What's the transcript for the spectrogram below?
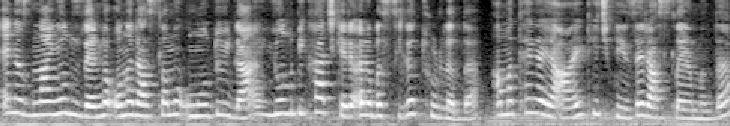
en azından yol üzerinde ona rastlama umuduyla yolu birkaç kere arabasıyla turladı. Ama Tera'ya ait hiçbir ize rastlayamadı.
